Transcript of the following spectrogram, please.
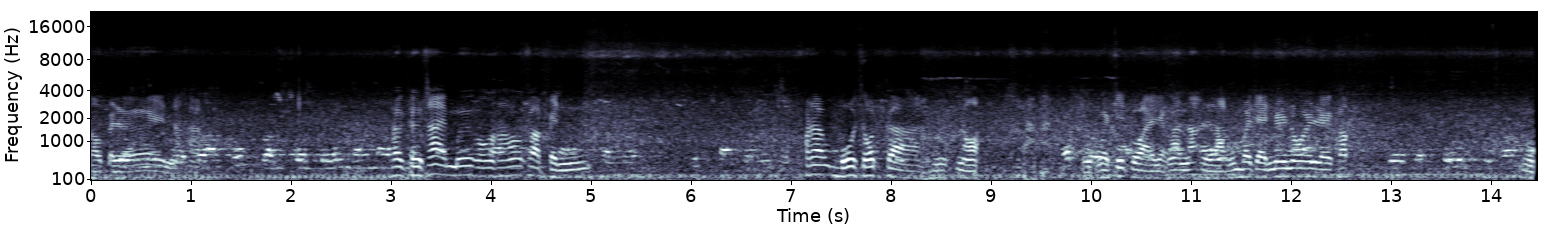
เข้าไปเลยนะครับเพิงทางซ้ายมือของเขาก็เป็น ระโบสถกาเนาะผมก็คิดว่าอย่างนั้นนะหลังไม่ใจน้อยๆเลยครับโอ้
